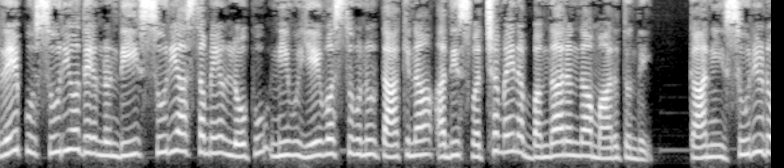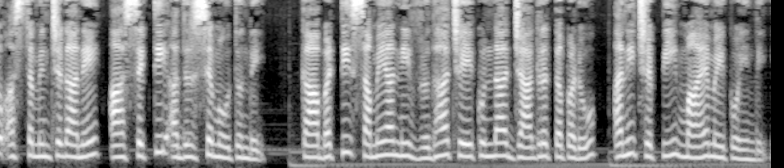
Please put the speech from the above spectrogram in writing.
రేపు సూర్యోదయం నుండి సూర్యాస్తమయం లోపు నీవు ఏ వస్తువును తాకినా అది స్వచ్ఛమైన బంగారంగా మారుతుంది. కాని సూర్యుడు అస్తమించగానే ఆ శక్తి అదృశ్యమవుతుంది. కాబట్టి సమయాన్ని వృధా చేయకుండా జాగ్రత్తపడు అని చెప్పి మాయమైపోయింది.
